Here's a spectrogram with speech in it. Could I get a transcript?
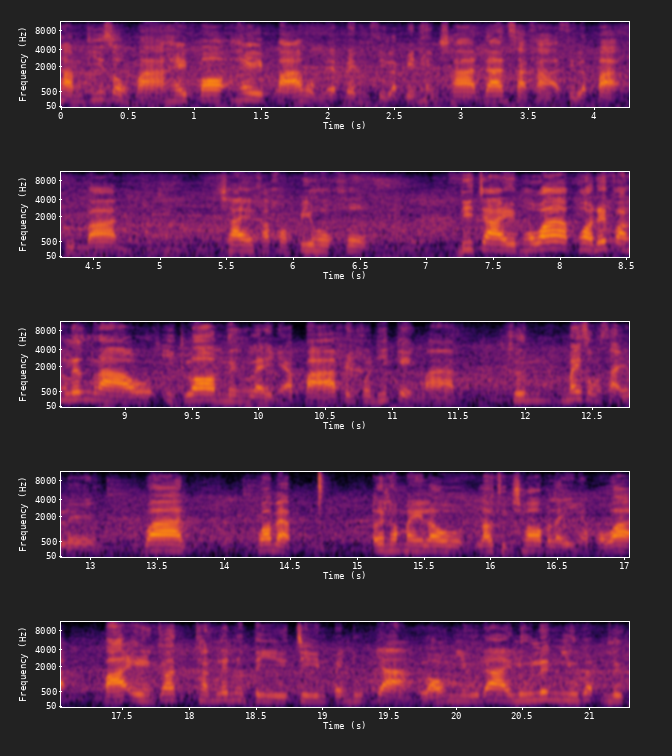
ธรรมที่ส่งมาให้ป้อให้ป้าผมเนี่ยเป็นศิลปินแห่งชาติด้านสาขาศิลปะพื้นบ้าน ใช่ครับของปี 66 ดีใจเพราะว่าพอได้ฟังเรื่องราวอีกรอบนึงอะไรอย่างเงี้ยป้าเป็นคนที่เก่งมาก คือไม่สงสัยเลยว่าว่าแบบเออทำไมเราเราถึงชอบอะไรอย่างเงี้ยเพราะว่าป้าเองก็ทั้งเล่นดนตรีจีนเป็นทุกอย่างร้องนิ้วได้ รู้เรื่องนิ้วแบบลึก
